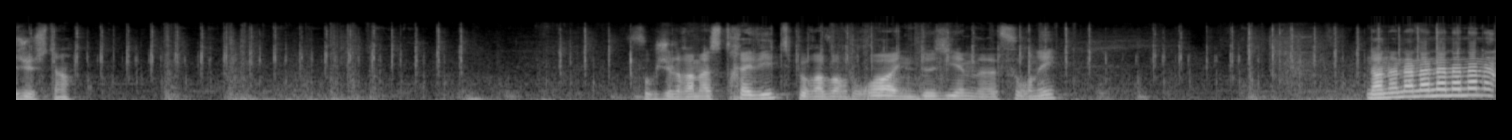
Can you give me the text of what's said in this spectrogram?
juste, hein. Faut que je le ramasse très vite pour avoir droit à une deuxième euh, fournée. Non, non, non, non, non, non, non, non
